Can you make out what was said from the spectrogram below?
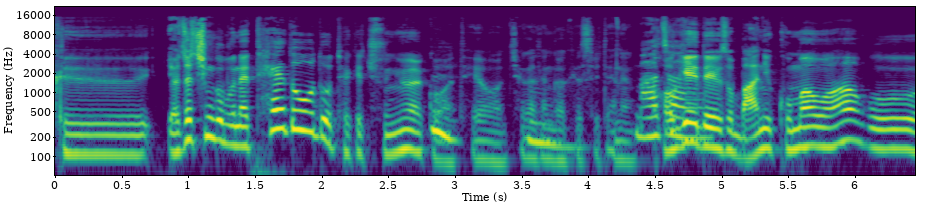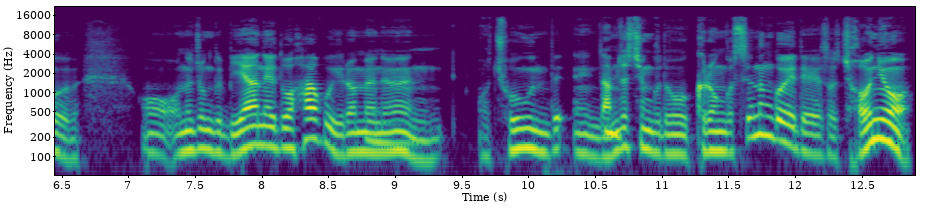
그 여자친구분의 태도도 되게 중요할 것 음. 같아요. 제가 음. 생각했을 때는. 맞아요. 거기에 대해서 많이 고마워하고 어, 어느 정도 미안해도 하고 이러면은 음. 어, 좋은데 남자친구도 그런 거 쓰는 거에 대해서 전혀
